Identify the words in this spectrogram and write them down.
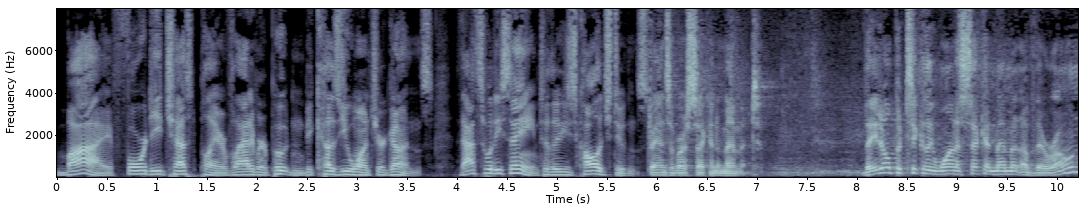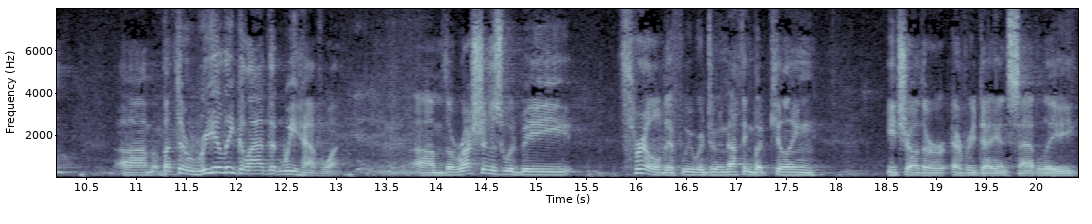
by 4D chess player Vladimir Putin because you want your guns. That's what he's saying to these college students. Fans of our Second Amendment. They don't particularly want a Second Amendment of their own, um, but they're really glad that we have one. Um, the Russians would be thrilled if we were doing nothing but killing each other every day, and sadly,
